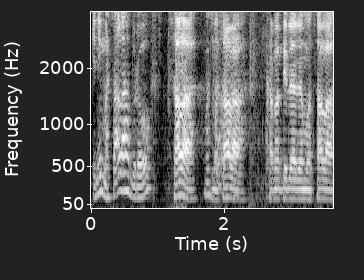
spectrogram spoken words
ini masalah bro. Salah, Masalah. masalah. Karena tidak ada masalah.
